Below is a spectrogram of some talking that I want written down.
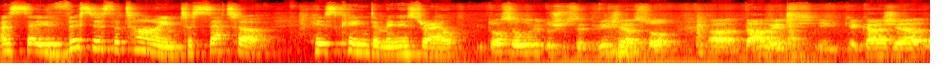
and say, This is the time to set up his kingdom in Israel. И тоа се луѓето што се движеа со а, Давид и ќе кажеа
